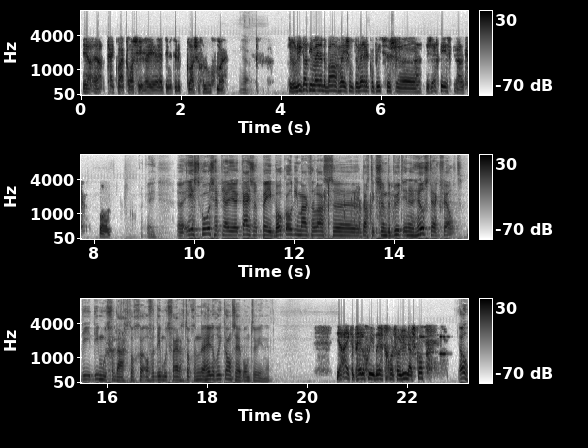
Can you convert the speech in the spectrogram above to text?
ja, ja, kijk, qua klasse heeft hij natuurlijk klasse genoeg, maar... Ja. Het is nog niet dat hij mee naar de baan geweest om te werken of iets, dus uh, het is echt de eerste kruid voor hem. Oké. Okay. Uh, eerste koers heb jij Keizer P. Boko, die maakte laatst, dacht ik, zijn debuut in een heel sterk veld. Die, die moet vandaag toch, of die moet vrijdag toch een hele goede kans hebben om te winnen. Ja, ik heb hele goede berichten gehoord van Luna Scott. Oh.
